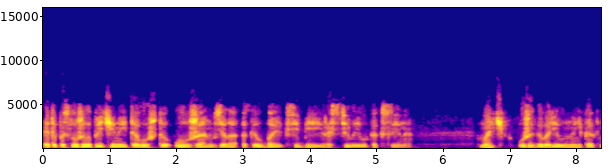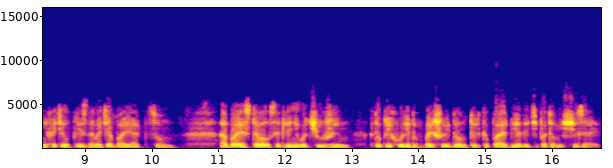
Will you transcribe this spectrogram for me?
Это послужило причиной того, что Улжан взяла Акылбая к себе и растила его как сына. Мальчик уже говорил, но никак не хотел признавать Абая отцом. Абай оставался для него чужим, кто приходит в большой дом только пообедать и потом исчезает.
